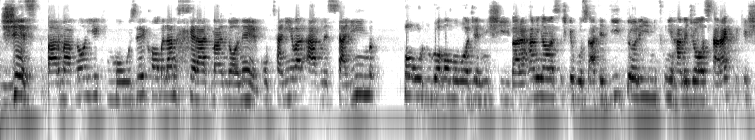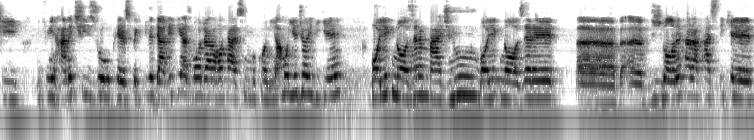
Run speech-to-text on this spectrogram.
جست بر مبنای یک موضع کاملا خردمندانه مبتنی بر عقل سلیم با اردوگاه ها مواجه میشی. برای همین هم هستش که وسعت دید داری می‌تونی همه جا سرک بکشی می‌تونی همه چیز رو پرسپکتیو دقیقی از ماجراها ترسیم بکنی. اما یه جای دیگه با یک ناظر مجنون با یک ناظر دیوانه طرف هستی که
